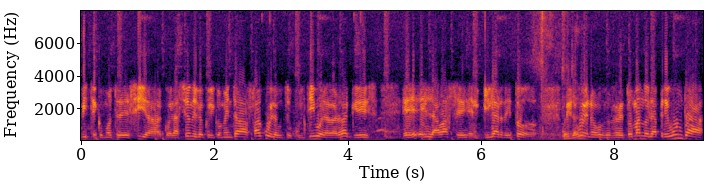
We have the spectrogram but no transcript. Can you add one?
viste, como te decía, a colación de lo que comentaba Facu, el autocultivo, la verdad que es, es, es la base, el pilar de todo. Pero bueno, retomando la pregunta,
